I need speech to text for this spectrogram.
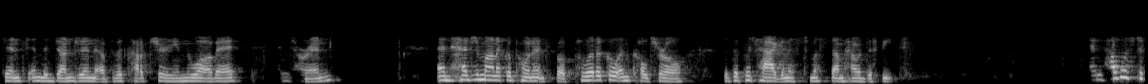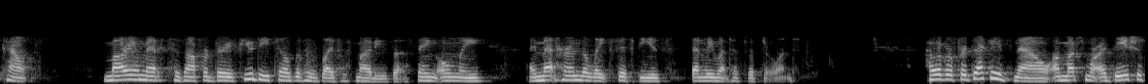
stint in the dungeon of the Carceri Nuove in Turin, and hegemonic opponents, both political and cultural, that the protagonist must somehow defeat. In published accounts, Mario Merz has offered very few details of his life with Marisa, saying only, I met her in the late 50s, then we went to Switzerland. However, for decades now, a much more audacious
